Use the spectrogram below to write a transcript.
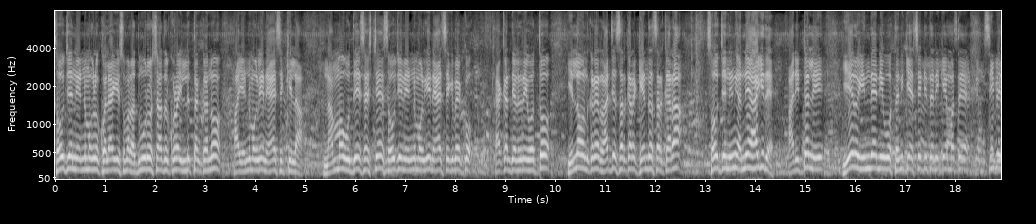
ಸೌಜನ್ಯ ಹೆಣ್ಣುಮಗಳು ಕೊಲೆಯಾಗಿ ಸುಮಾರು ಹದಿಮೂರು ವರ್ಷ ಆದರೂ ಕೂಡ ಇಲ್ಲಿ ತನಕನೂ ಆ ಹೆಣ್ಣುಮಗಳಿಗೆ ನ್ಯಾಯ ಸಿಕ್ಕಿಲ್ಲ. ನಮ್ಮ ಉದ್ದೇಶ ಅಷ್ಟೇ ಸೌಜನ್ಯ ಹೆಣ್ಣುಮಗಳಿಗೆ ನ್ಯಾಯ ಸಿಗಬೇಕು. ಯಾಕಂತ ಹೇಳಿದ್ರೆ ಇವತ್ತು ಎಲ್ಲೋ ಒಂದು ಕಡೆ ರಾಜ್ಯ ಸರ್ಕಾರ ಕೇಂದ್ರ ಸರ್ಕಾರ ಸೌಜನ್ಯನಿಗೆ ಅನ್ಯಾಯ ಆಗಿದೆ. ಆ ನಿಟ್ಟಲ್ಲಿ ಏನು ಹಿಂದೆ ನೀವು ತನಿಖೆ ಎಸ್ ಐ ಟಿ ತನಿಖೆ ಮತ್ತು ಸಿ ಬಿ ಐ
